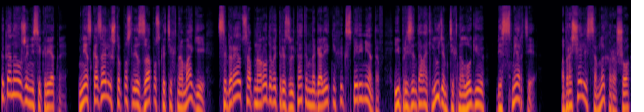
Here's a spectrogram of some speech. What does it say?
Так она уже не секретная. Мне сказали, что после запуска техномагии собираются обнародовать результаты многолетних экспериментов и презентовать людям технологию бессмертия. Обращались со мной хорошо,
